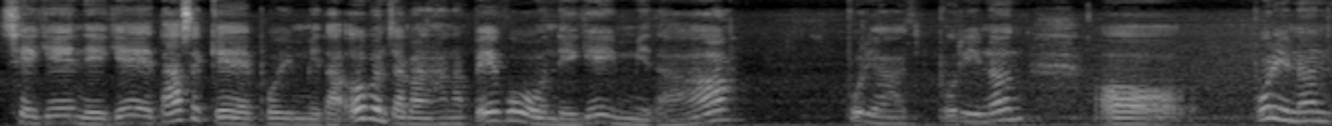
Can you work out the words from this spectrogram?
세 개, 네 개, 다섯 개 보입니다. 어번자만 하나 빼고 네 개입니다. 뿌리 뿌리는 어 뿌리는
